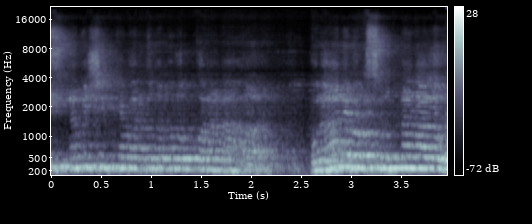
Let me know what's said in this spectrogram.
ইসলামী শিক্ষা বাধ্যতামূলক করা না হয়, কোরআন এবং সুন্নার আলো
